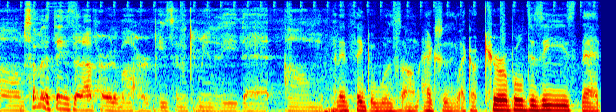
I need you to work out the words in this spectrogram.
Um, some of the things that I've heard about herpes in the community that um, I didn't think it was um, actually like a curable disease that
